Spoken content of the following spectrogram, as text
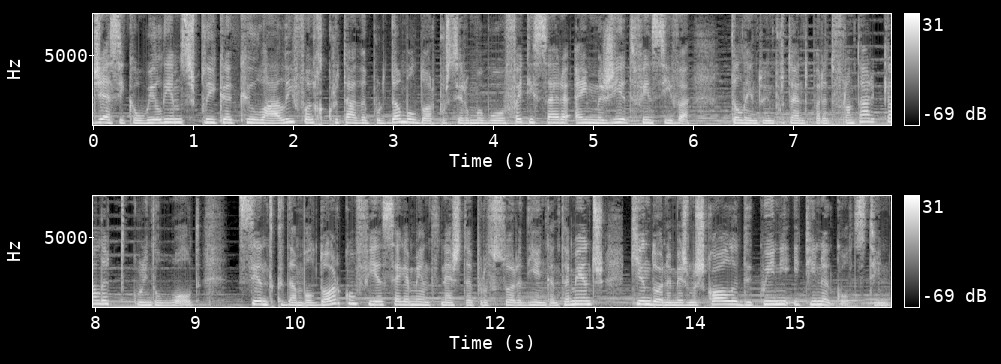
Jessica Williams explica que Lally foi recrutada por Dumbledore por ser uma boa feiticeira em magia defensiva, talento importante para defrontar Gellert Grindelwald. sente que Dumbledore confia cegamente nesta professora de encantamentos que andou na mesma escola de Queenie e Tina Goldstein.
